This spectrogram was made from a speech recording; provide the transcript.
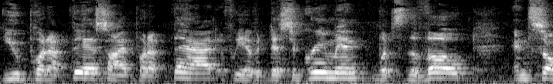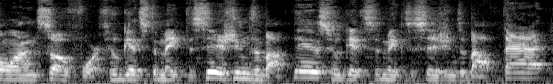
you put up this, I put up that. If we have a disagreement, what's the vote, and so on and so forth. Who gets to make decisions about this, who gets to make decisions about that.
